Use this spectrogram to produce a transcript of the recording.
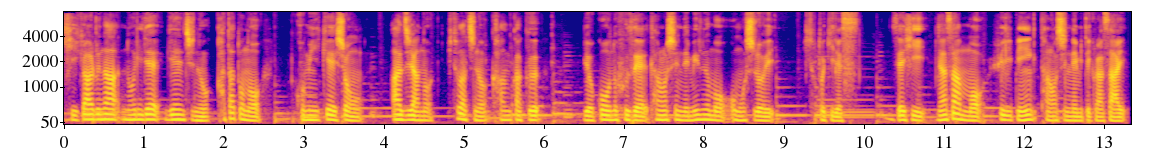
気軽なノリで現地の方とのコミュニケーションアジアの人たちの感覚旅行の風情楽しんでみるのも面白いひとときです。ぜひ皆さんもフィリピン楽しんでみてください。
